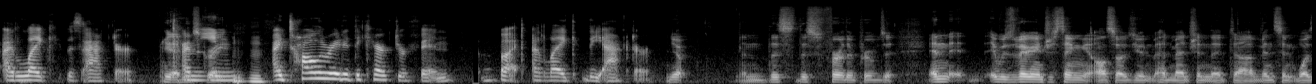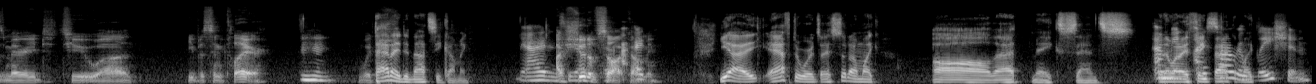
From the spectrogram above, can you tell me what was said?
I like this actor. Yeah, I he's great. mean, I tolerated the character Finn, but I like the actor. Yep. And this this further proves it. And it, it was very interesting also as you had mentioned that uh, Vincent was married to uh, Eva Sinclair. Mhm. Which That I did not see coming. Yeah, I didn't. I see should that have saw it either. I- coming. Yeah, afterwards I stood. I'm like, oh, that makes sense. I, And mean, when I, I think saw back, I'm like, relation,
